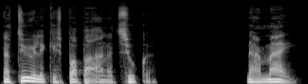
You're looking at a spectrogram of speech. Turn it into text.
Natuurlijk is papa aan het zoeken. Naar mij.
